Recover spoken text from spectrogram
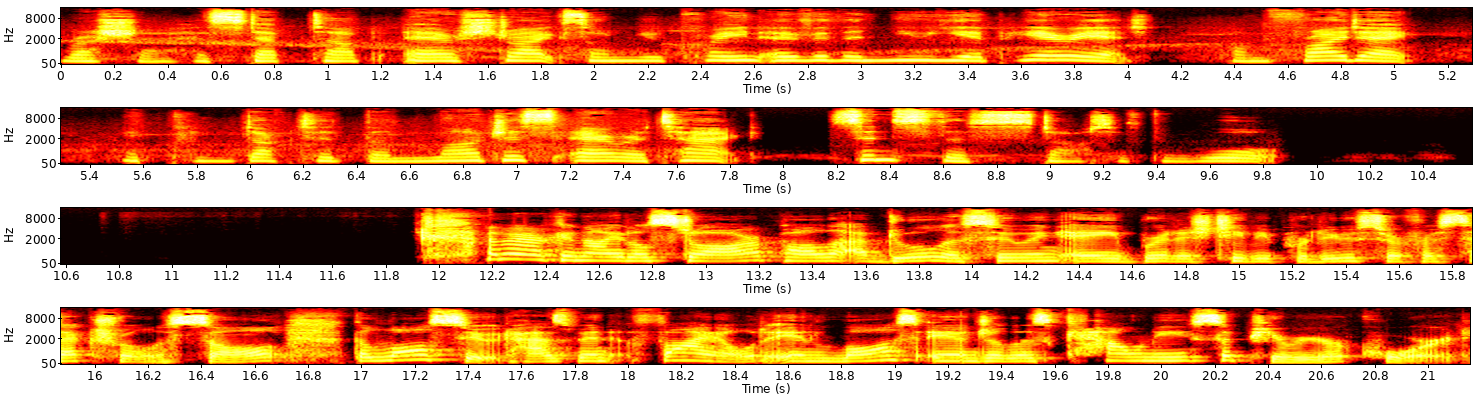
Russia has stepped up airstrikes on Ukraine over the New Year period. On Friday, it conducted the largest air attack since the start of the war. American Idol star Paula Abdul is suing a British TV producer for sexual assault. The lawsuit has been filed in Los Angeles County Superior Court.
